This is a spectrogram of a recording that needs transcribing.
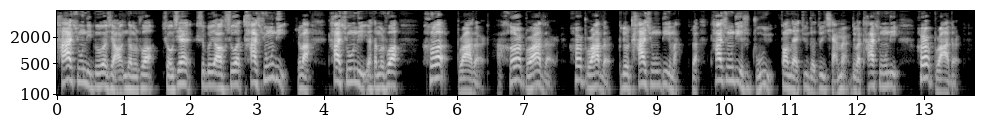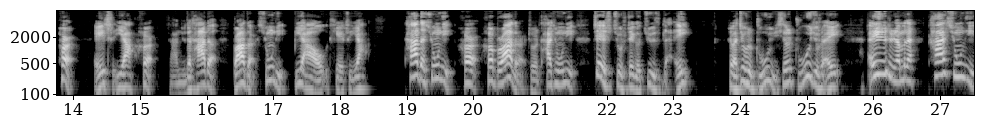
他兄弟比我小，你怎么说？首先是不是要说他兄弟是吧？他兄弟要怎么说？Her brother 啊，Her brother，Her brother 不就是他兄弟嘛，是吧？他兄弟是主语，放在句子最前面，对吧？他兄弟，Her brother，Her H E R Her 啊，女的她的 brother 兄弟 B R O T H E R，他的兄弟 Her Her brother 就是他兄弟，这就是这个句子的 A 是吧？就是主语，其实主语就是 A，A 是什么呢？他兄弟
